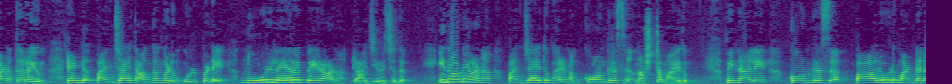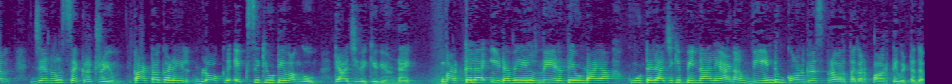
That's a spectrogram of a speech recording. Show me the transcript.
മടത്തറയും രണ്ട് പഞ്ചായത്ത് അംഗങ്ങളും ഉൾപ്പെടെ നൂറിലേറെ പേരാണ് രാജിവെച്ചത്. ഇതോടെയാണ് പഞ്ചായത്ത് ഭരണം കോൺഗ്രസിന് നഷ്ടമായത്. പിന്നാലെ കോൺഗ്രസ് പാലോട് മണ്ഡലം ജനറൽ സെക്രട്ടറിയും കാട്ടാക്കടയിൽ ബ്ലോക്ക് എക്സിക്യൂട്ടീവ് അംഗവും രാജിവെക്കുകയുണ്ടായി. വർക്കല ഇടവയിൽ നേരത്തെയുണ്ടായ കൂട്ടരാജിക്ക് പിന്നാലെയാണ് വീണ്ടും കോൺഗ്രസ് പ്രവർത്തകർ പാർട്ടി വിട്ടത്.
